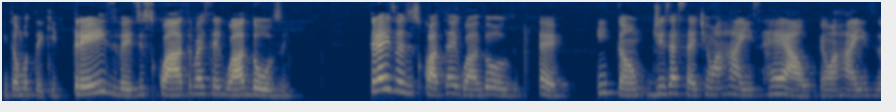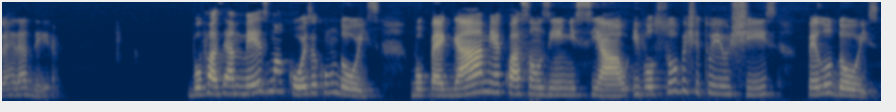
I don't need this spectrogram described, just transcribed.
Então, vou ter que 3 vezes 4 vai ser igual a 12. 3 vezes 4 é igual a 12? É. Então, 17 é uma raiz real, é uma raiz verdadeira. Vou fazer a mesma coisa com 2. Vou pegar a minha equaçãozinha inicial e vou substituir o x pelo 2.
